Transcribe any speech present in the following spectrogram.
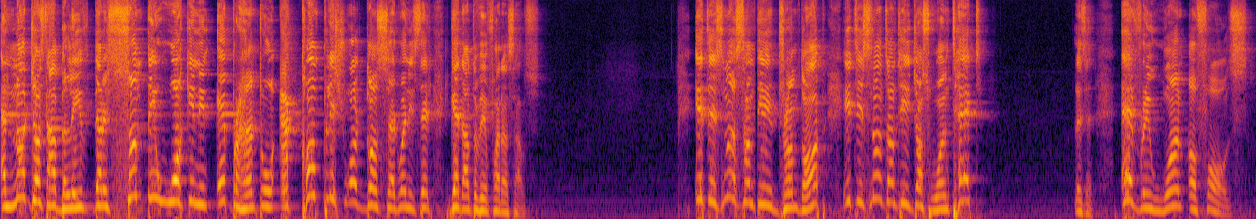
and not just I believe, there is something working in Abraham to accomplish what God said when he said, Get out of your father's house. It is not something he drummed up, it is not something he just wanted. Listen, every one of us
